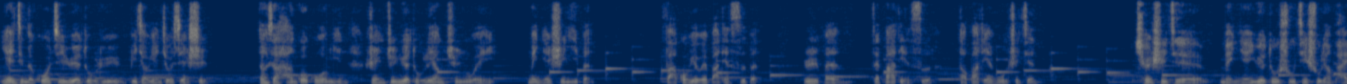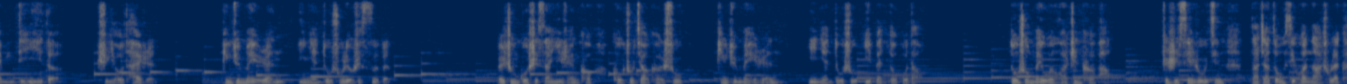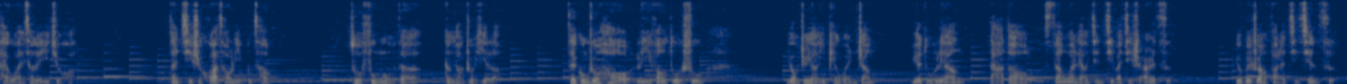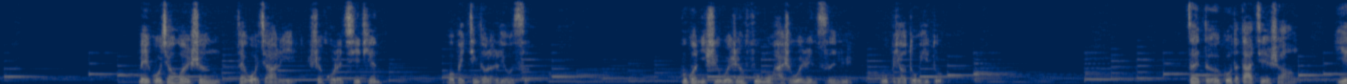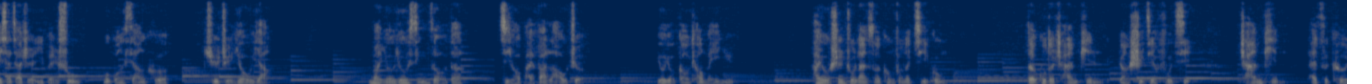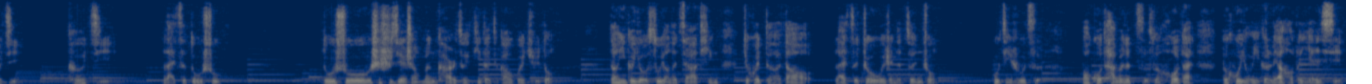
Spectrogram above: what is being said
严谨的国际阅读率比较研究显示，当下韩国国民人均阅读量均为每年十一本，法国约为八点四本，日本在八点四到八点五之间。全世界每年阅读书籍数量排名第一的是犹太人，平均每人一年读书六十四本。而中国十三亿人口，扣除教科书，平均每人一年读书一本都不到。都说没文化真可怕，这是现如今大家总喜欢拿出来开玩笑的一句话。但其实话糙理不糙，做父母的更要注意了。在公众号“立方读书”有这样一篇文章，阅读量达到三万两千七百七十二次，又被转发了几千次。美国交换生在我家里生活了七天，我被惊到了六次。不管你是为人父母还是为人子女，务必要读一读。在德国的大街上，腋下夹着一本书。目光祥和，举止优雅，慢悠悠行走的，既有白发老者，又有高挑美女，还有身着蓝色工装的技工。德国的产品让世界服气，产品来自科技，科技来自读书。读书是世界上门槛最低的高贵举动。当一个有素养的家庭，就会得到来自周围人的尊重。不仅如此，包括他们的子孙后代，都会有一个良好的沿袭。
